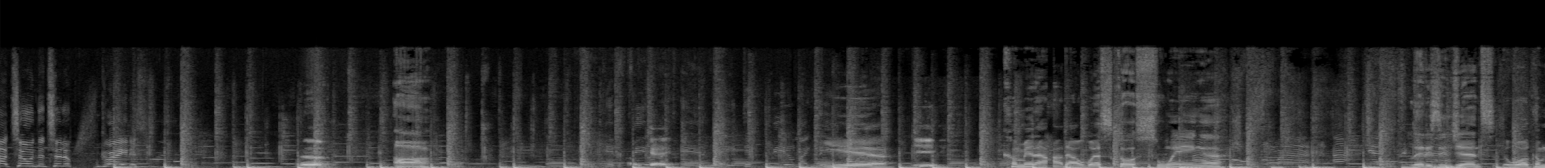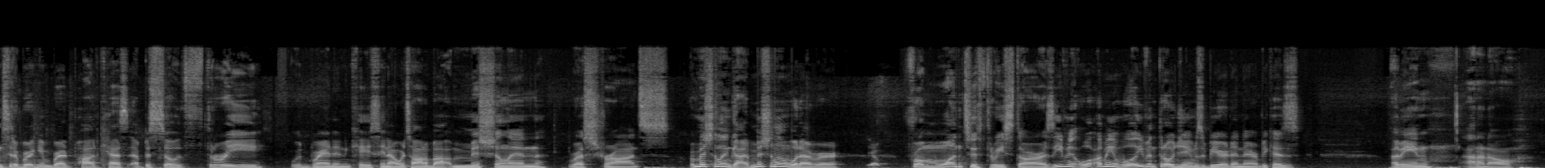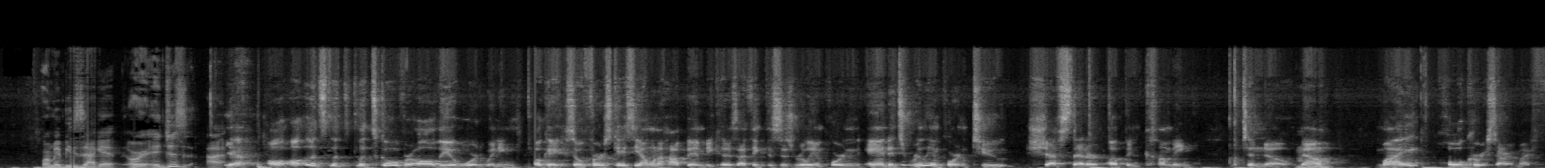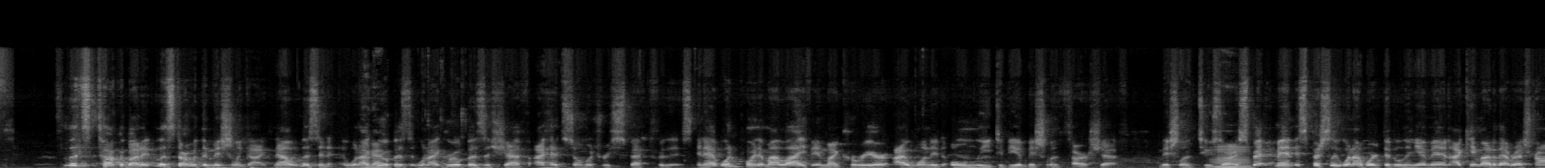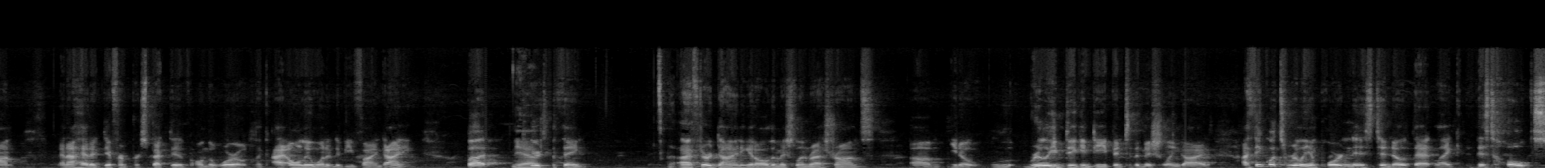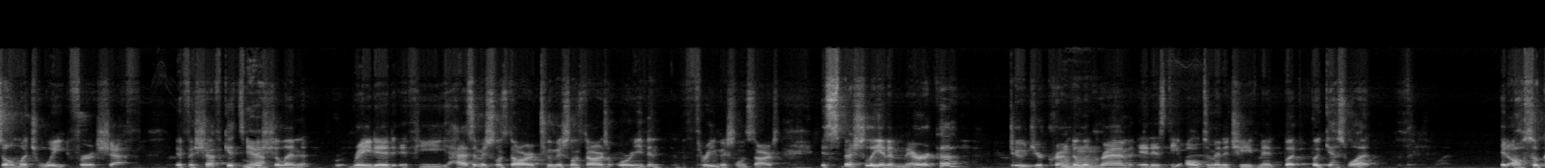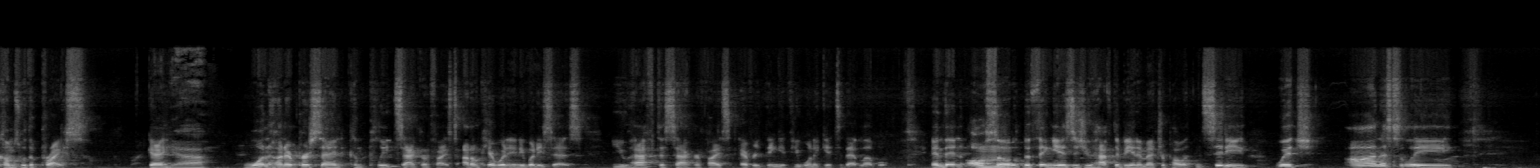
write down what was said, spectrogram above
now tuned into the greatest. Uh, Uh, okay. yeah. Yeah. Coming out that West Coast swing. Uh, ladies and gents, welcome to the Breaking Bread Podcast, episode three with Brandon and Casey. Now we're talking about Michelin restaurants or Michelin guide, Michelin whatever, Yep. from one to three stars. Even, well, I mean, we'll even throw James Beard in there because, I mean, I don't know, or maybe Zagat, or it just, I, Yeah. All, all, let's let's let's go over all the award winning. Okay. So first, Casey, I want to hop in because I think this is really important, and it's really important to chefs that are up and coming to know. Mm-hmm. Now, my whole career. Sorry, my. Let's talk about it. Let's start with the Michelin Guide. Now, listen. When I Okay. grew up as when I grew up as a chef, I had so much respect for this. And at one point in my life, in my career, I wanted only to be a Michelin star chef, Michelin two star. Espe- Man, especially when I worked at Alinea, man, I came out of that restaurant and I had a different perspective on the world. Like I only wanted to be fine dining. But Yeah. here's the thing: after dining at all the Michelin restaurants, um, you know, l- really digging deep into the Michelin Guide, I think what's really important is to note that like this holds so much weight for a chef. If a chef gets Yeah. Michelin rated, if he has a Michelin star or two Michelin stars or even three Michelin stars, especially in America, dude, you're creme de Mm-hmm. la creme. It is the ultimate achievement. But but guess what? It also comes with a price. Okay. yeah, 100% complete sacrifice. I don't care what anybody says. You have to sacrifice everything if you want to get to that level. And then also Mm. the thing is is you have to be in a metropolitan city, which honestly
